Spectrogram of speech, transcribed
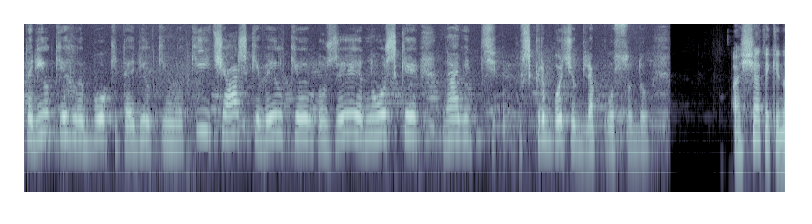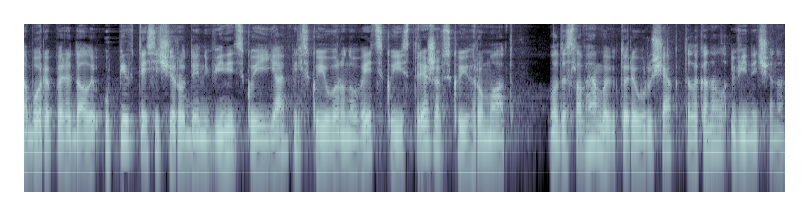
тарілки глибокі, тарілки мілкі, чашки, вилки, ложи, ножки, навіть шкребочок для посуду. А ще такі набори передали у пів тисячі родин Вінницької, Ямпільської, Вороновицької, Стрижавської громад. Владислав Гемба, Вікторія Урущак, телеканал Вінниччина.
